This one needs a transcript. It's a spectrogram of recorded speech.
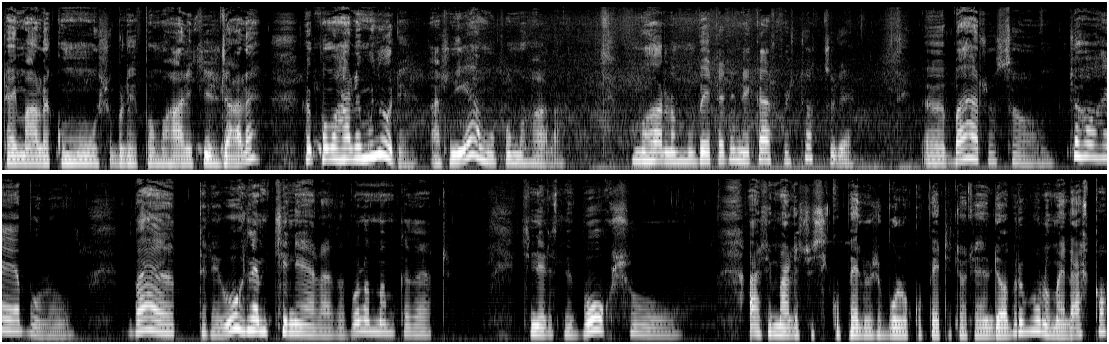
та й мали кому, що були допомагали, ці ждали, допомагали му люди, аж не я му допомагала. Помагала му бити, не кажу, що сюди. Баросом, чого я було? Ватри, углем чинила, забула мам казати. Чинили ми бокшу. Až mali so si kupeli že bolo kupiti, to je dobro bilo, maj lahko.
